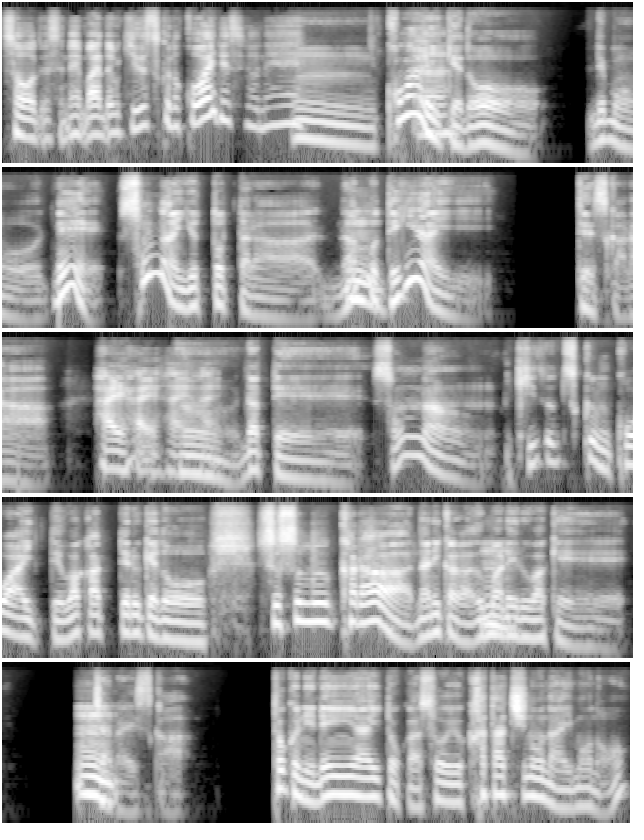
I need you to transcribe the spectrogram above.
そうですね。まあでも傷つくの怖いですようね。ん、怖いけど、でもね、そんなん言っとったら何もできないですから、はいはいはいはい。うんだって、そんなん傷つくん怖いって分かってるけど、進むから何かが生まれるわけうんじゃないですか。特に恋愛とかそういう形のないものうんうん。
